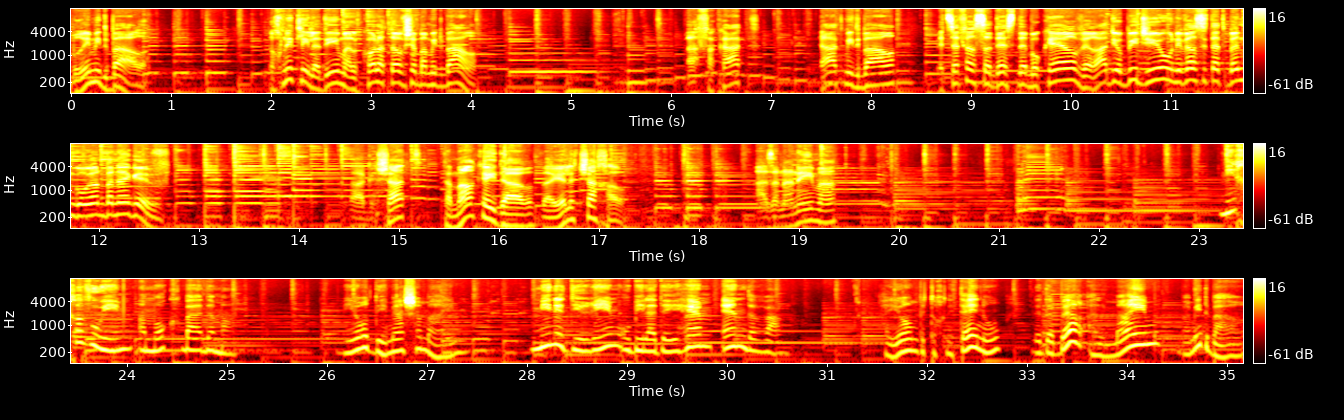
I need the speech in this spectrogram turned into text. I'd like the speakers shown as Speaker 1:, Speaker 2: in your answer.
Speaker 1: מדברים מדבר. תוכנית לילדים על כל הטוב שבמדבר. בהפקת דעת מדבר, בית ספר שדה שדה בוקר ורדיו BGU אוניברסיטת בן גוריון בנגב. בהגשת תמר קידר ואיילת שחר. האזנה נעימה.
Speaker 2: מי חבויים עמוק באדמה?
Speaker 3: מי יורדים מהשמיים?
Speaker 2: מי נדירים ובלעדיהם אין דבר?
Speaker 3: היום בתוכניתנו נדבר על מים במדבר.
